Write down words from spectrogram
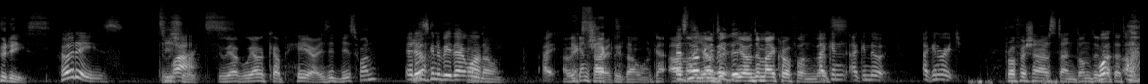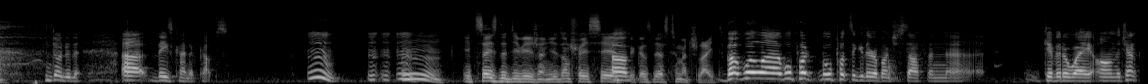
hoodies, hoodies. t-shirts. Do we have we have a cup here? Is it this one? It is Yeah, going to be that yeah, one. That one. I, Oh, we can Exactly share it. that one. You can- It's oh, not no, you, gonna have be the, the- you have the microphone. I can, I can do it. I can reach. professional stand. Don't do What? that at home. Don't do that. Uh, these kind of cups. Mm, It says the division. You don't really see it Um, because there's too much light. But we'll uh, we'll put we'll put together a bunch of stuff and uh, give it away on the channel.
